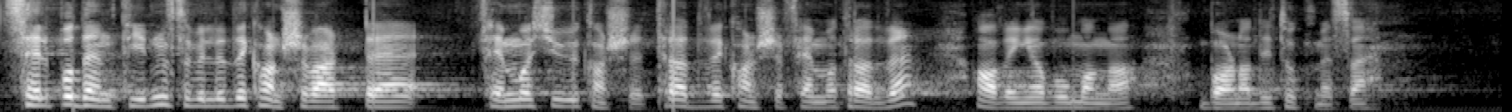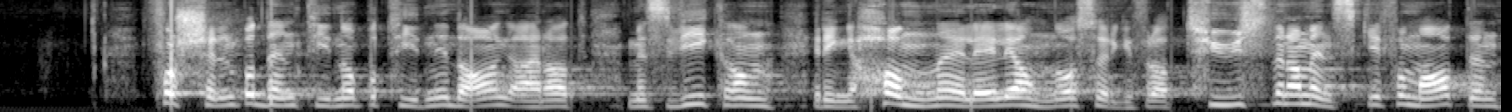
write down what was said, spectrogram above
Selv på den tiden så ville det kanskje vært eh, 25, kanskje 30, kanskje 35, avhengig av hvor mange barna de tok med seg. Forskjellen på den tiden og på tiden i dag er at mens vi kan ringe Hanne eller Elianne og sørge for at tusener av mennesker får mat en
